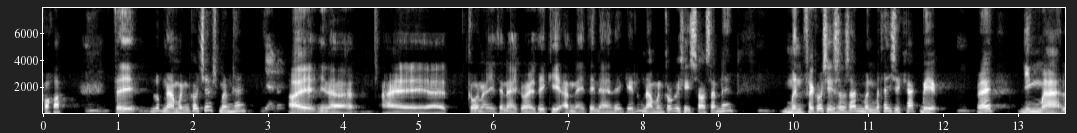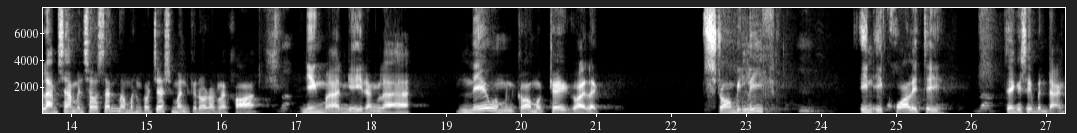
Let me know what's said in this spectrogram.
khó. Thì lúc nào mình có judgment hết. Dạ đúng. Ê, như là I, cô này thế này cô này thế kia anh này thế này thế kia lúc nào mình có cái sự so sánh hết ừ. mình phải có sự so sánh mình mới thấy sự khác biệt ừ. đấy nhưng mà làm sao mình so sánh mà mình không có judgment cái đó rất là khó vâng. nhưng mà anh nghĩ rằng là nếu mà mình có một cái gọi là strong belief ừ. in equality vâng. trên cái sự bình đẳng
